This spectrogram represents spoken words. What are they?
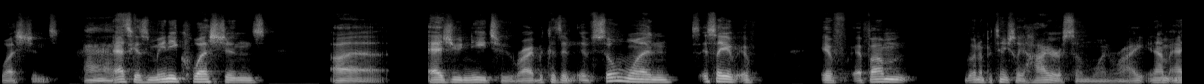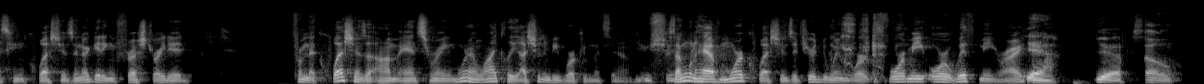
questions. Ask, ask as many questions uh as you need to, right? Because if, if someone say if if if I'm going to potentially hire someone, right, and I'm asking questions and they're getting frustrated from the questions that I'm answering, more than likely I shouldn't be working with them. You should. I'm going to have more questions if you're doing work for me or with me, right? Yeah. Yeah. So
